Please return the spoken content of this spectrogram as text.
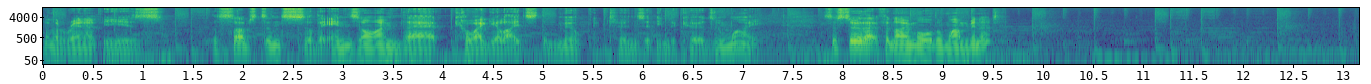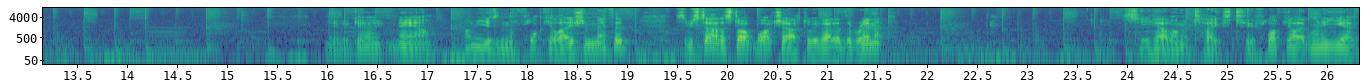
And the rennet is the substance or the enzyme that coagulates the milk. Turns it into curds and whey. So stir that for no more than one minute. There we go. Now, I'm using the flocculation method. So we start a stopwatch after we've added the rennet. See how long it takes to flocculate. We're going to,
